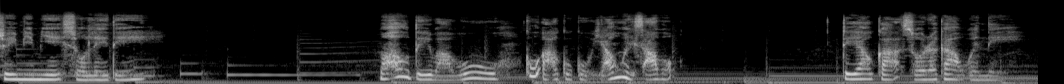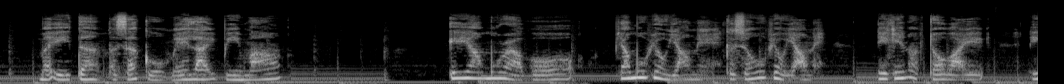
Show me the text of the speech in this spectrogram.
ဆွေမြင်းမြင်းဆိုလေသည်မဟုတ်သေးပါဘူးကိုအားကိုကိုရောင်းဝယ်စားဖို့တယောက်ကဇောရကဝင်သည်မအေးတန်းပါဇက်ကိုမဲလိုက်ပြီးမှအေးရောင်းမှုတာပေါ့ပြောင်းမှုပြုတ်ရောင်းတယ်ကစုံပြုတ်ရောင်းတယ်နေခင်းတော့တော့ပါရဲ့ နေ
